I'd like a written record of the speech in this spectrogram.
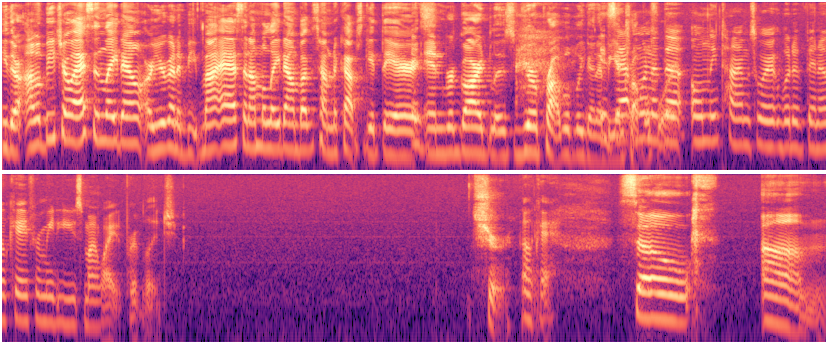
either I'm gonna beat your ass and lay down, or you're gonna beat my ass and I'm gonna lay down by the time the cops get there. Is- and regardless, you're probably gonna be in trouble. Is that one of the it. only times where it would have been okay for me to use my white privilege? Sure. Okay. So, um,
